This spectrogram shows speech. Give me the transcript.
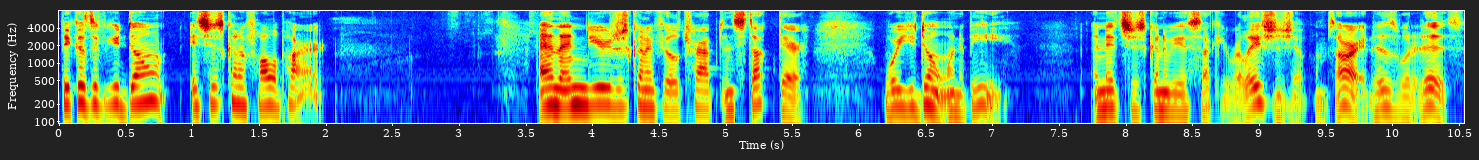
Because if you don't, it's just going to fall apart. And then you're just going to feel trapped and stuck there where you don't want to be. And it's just going to be a sucky relationship. I'm sorry, it is what it is.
